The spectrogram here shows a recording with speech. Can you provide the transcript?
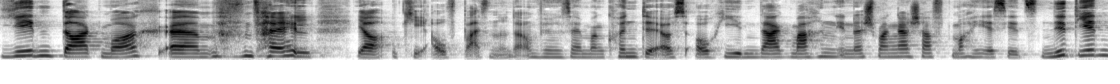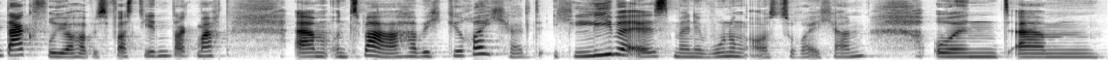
jeden Tag mache, ähm, weil, ja, okay, aufpassen und Anführungszeichen, man könnte es auch jeden Tag machen. In der Schwangerschaft mache ich es jetzt nicht jeden Tag, früher habe ich es fast jeden Tag gemacht. Ähm, und zwar habe ich geräuchert. Ich liebe es, meine Wohnung auszuräuchern und ähm,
